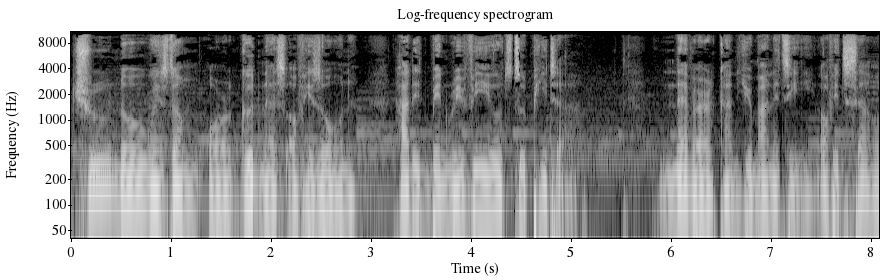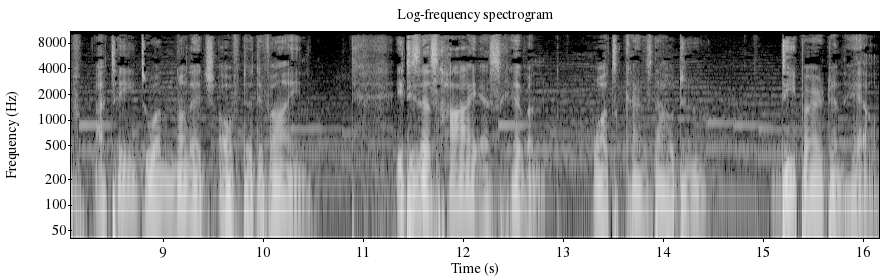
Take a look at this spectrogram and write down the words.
True, no wisdom or goodness of his own had it been revealed to Peter. Never can humanity of itself attain to a knowledge of the divine. It is as high as heaven. What canst thou do? Deeper than hell.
